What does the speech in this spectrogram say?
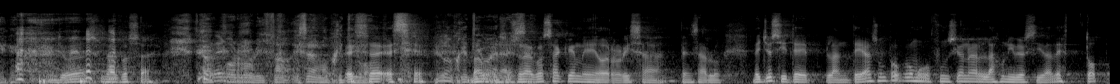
Yo es una cosa... horrorizado, ese era el objetivo. el objetivo es una cosa que me horroriza pensarlo. De hecho, si te planteas un poco cómo funcionan las universidades top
